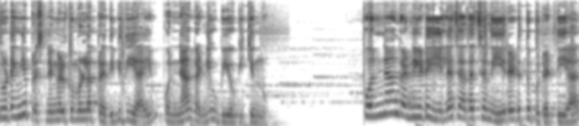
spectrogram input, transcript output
തുടങ്ങിയ പ്രശ്നങ്ങൾക്കുമുള്ള പ്രതിവിധിയായും പൊന്നാങ്കണ്ണി ഉപയോഗിക്കുന്നു. പൊന്നാങ്കണ്ണിയുടെ ഇല ചതച്ച് നീരെടുത്ത് പുരട്ടിയാൽ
